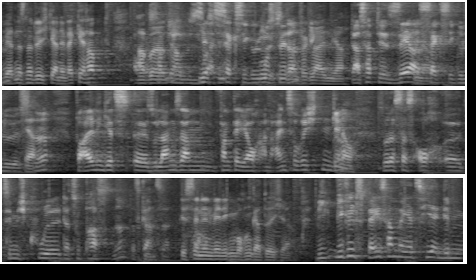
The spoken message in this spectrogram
Wir hätten es natürlich gerne weggehabt, Aber das habt ihr sehr mussten- sexy gelöst, Mussten wir ne? dann verkleiden, ja. Das habt ihr sehr sexy gelöst. Ja. Ne? Vor allen Dingen jetzt äh, so langsam fangt er ja auch an einzurichten. Genau. Ne? So dass das auch äh, ziemlich cool dazu passt, ne? das Ganze. Wir sind in wenigen Wochen gar durch, ja. Wie, wie viel Space haben wir jetzt hier in dem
